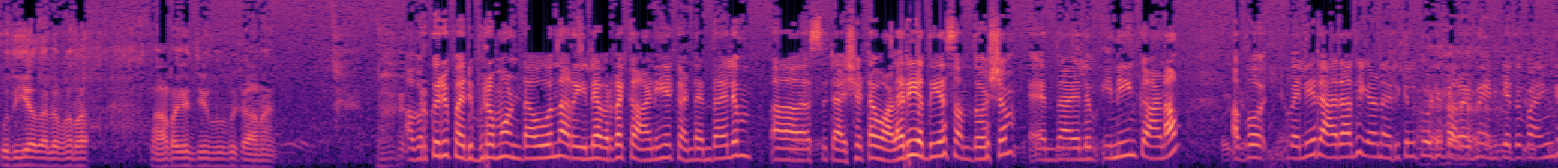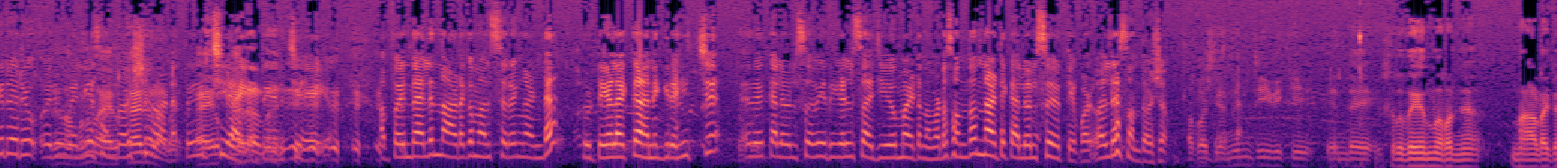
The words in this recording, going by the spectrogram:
പുതിയ തലമുറ നാടകം ചെയ്യുന്നത് കാണാൻ. അവർക്കൊരു പരിഭ്രമം ഉണ്ടാവുമെന്ന് അറിയില്ല. അവരുടെ കാണിയെ കണ്ട് എന്തായാലും രാജേട്ട വളരെയധികം സന്തോഷം. എന്തായാലും ഇനിയും കാണാം. അപ്പോൾ വലിയൊരു ആരാധികയാണ് ഒരിക്കൽ കൂടി പറയുന്നത്. എനിക്കത് ഭയങ്കര ഒരു ഒരു വലിയ സന്തോഷമാണ്. തീർച്ചയായും തീർച്ചയായും. അപ്പൊ എന്തായാലും നാടക മത്സരം കണ്ട് കുട്ടികളെയൊക്കെ അനുഗ്രഹിച്ച് കലോത്സവ വേദികൾ സജീവമായിട്ട് നമ്മുടെ സ്വന്തം നാട്ടിൽ കലോത്സവം എത്തിയപ്പോൾ വളരെ സന്തോഷം. അപ്പോൾ ജനം ടിവിക്ക് എന്റെ എന്റെ ഹൃദയം നിറഞ്ഞ നാടക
